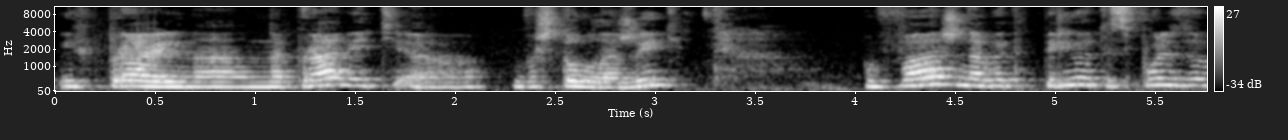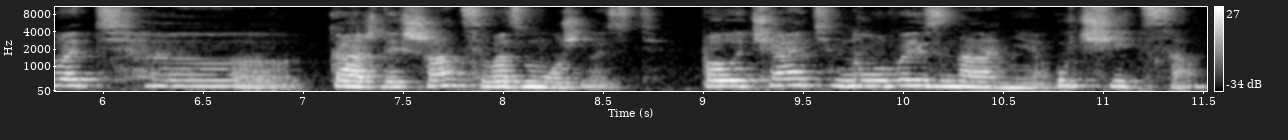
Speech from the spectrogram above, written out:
их правильно направить, э, во что вложить. Важно в этот период использовать э, каждый шанс и возможность, получать новые знания, учиться.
